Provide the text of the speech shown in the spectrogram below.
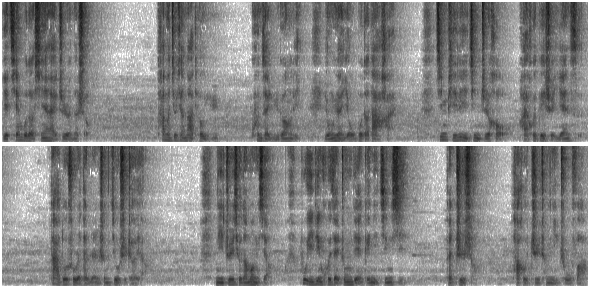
也牵不到心爱之人的手。他们就像那条鱼，困在鱼缸里，永远游不到大海。筋疲力尽之后，还会被水淹死。大多数人的人生就是这样。你追求的梦想，不一定会在终点给你惊喜，但至少，它会支撑你出发。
